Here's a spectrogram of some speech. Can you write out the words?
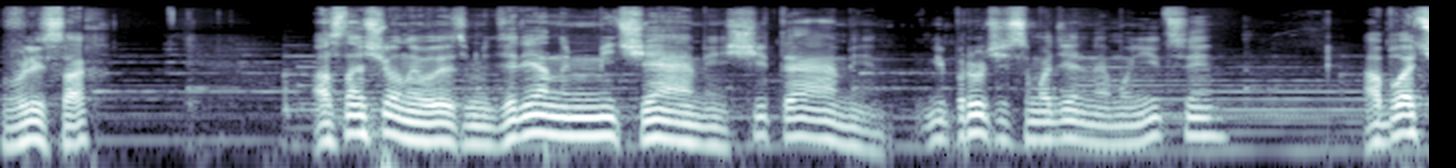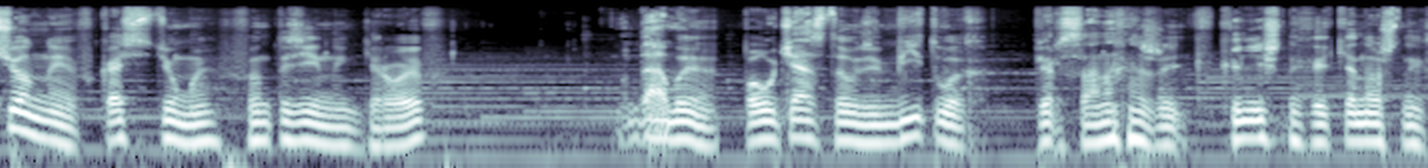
в лесах, оснащенные вот этими деревянными мечами, щитами и прочей самодельной амуницией, облаченные в костюмы фэнтезийных героев, дабы поучаствовать в битвах персонажей книжных и киношных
